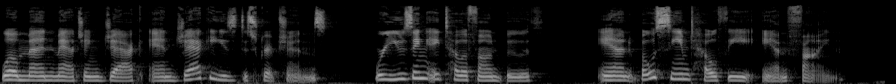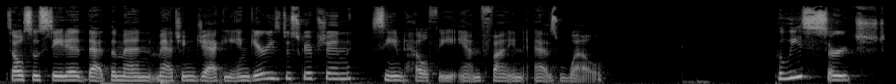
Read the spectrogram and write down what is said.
while men matching Jack and Jackie's descriptions were using a telephone booth, and both seemed healthy and fine. It's also stated that the men matching Jackie and Gary's description seemed healthy and fine as well. Police searched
